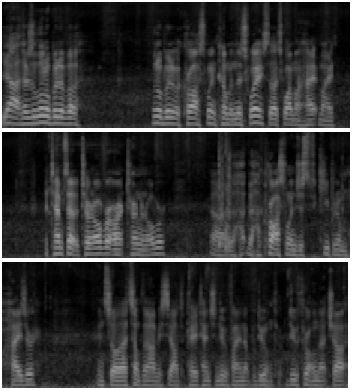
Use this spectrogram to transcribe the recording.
Yeah, there's a little bit of a little bit of a crosswind coming this way, so that's why my my attempts at a turnover aren't turning over. Uh, the, the crosswind just keeping them hyzer, and so that's something obviously I'll have to pay attention to if I end up doing do throwing that shot.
